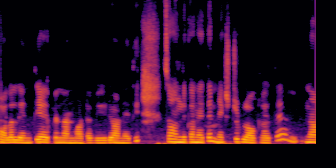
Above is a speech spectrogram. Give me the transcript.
చాలా లెంతీ అయిపోయింది అనమాట వీడియో అనేది. సో అందుకని అయితే నెక్స్ట్ బ్లాగ్లో అయితే నా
